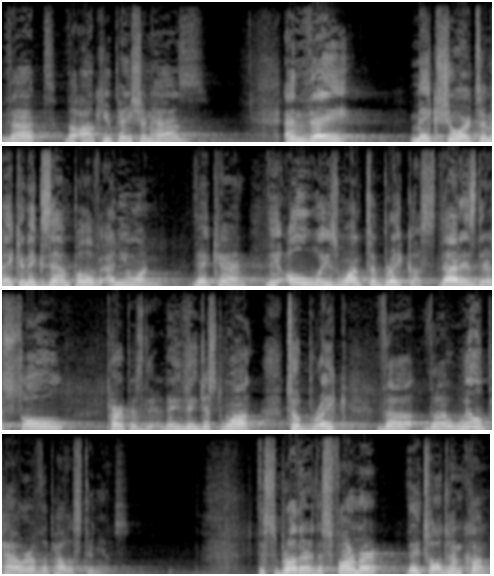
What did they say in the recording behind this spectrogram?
that the occupation has. And they make sure to make an example of anyone they can. They always want to break us. That is their sole purpose there. They, they just want to break the, the willpower of the Palestinians. This brother, this farmer, they told him, Come,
